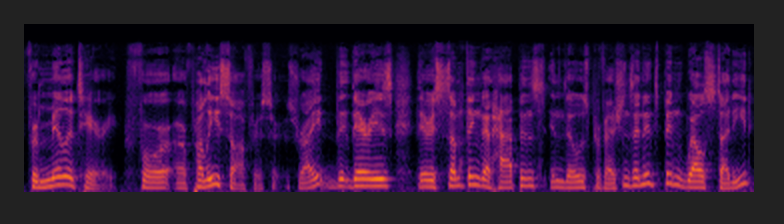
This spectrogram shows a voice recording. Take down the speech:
for military, for uh, police officers. Right? There is there is something that happens in those professions, and it's been well studied.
